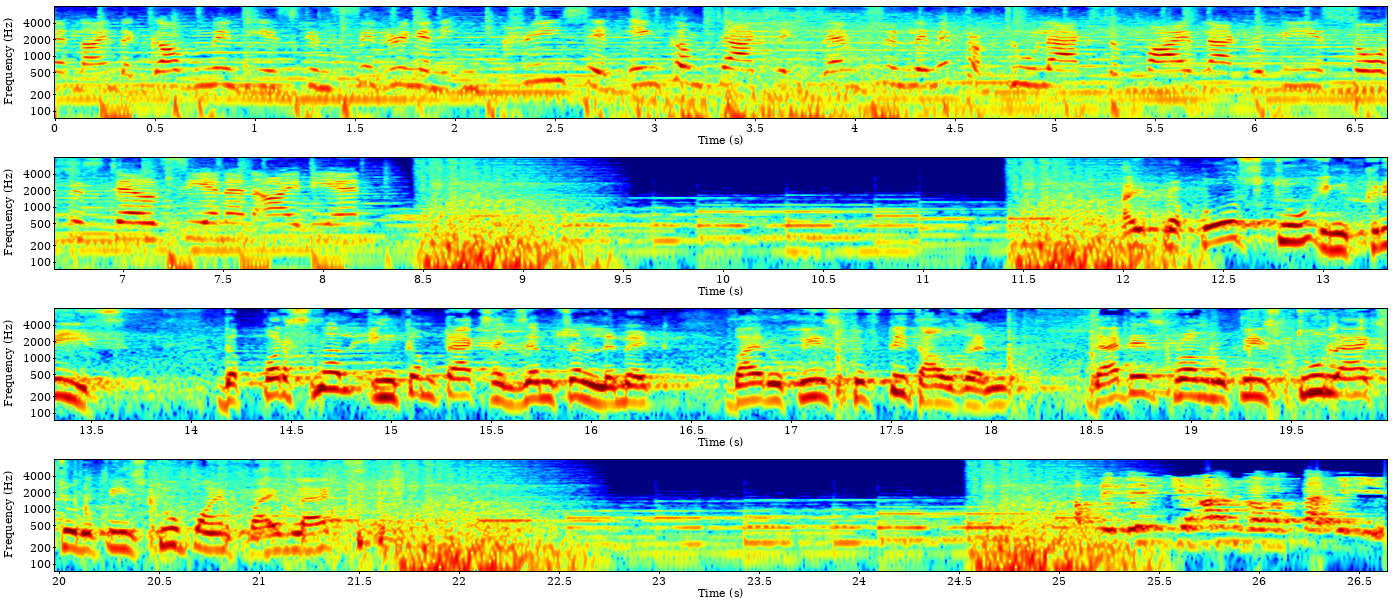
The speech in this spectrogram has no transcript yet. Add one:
headline The government is considering an increase in income tax exemption limit from 2 lakhs to 5 lakh rupees. Sources tell CNN IBN. I propose to increase the personal income tax exemption limit by rupees 50,000. That is from rupees 2 lakhs to rupees 2.5 lakhs. अपने देश की अर्थव्यवस्था के लिए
